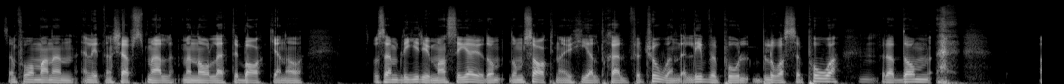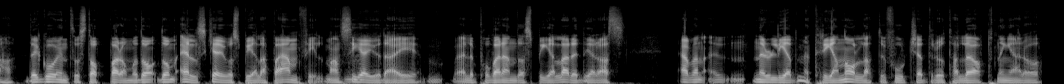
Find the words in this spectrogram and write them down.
Sen får man en, en liten käftsmäll med 0-1 i baken och, och sen blir det ju, man ser ju, de, de saknar ju helt självförtroende. Liverpool blåser på Mm. för att de, ja, det går ju inte att stoppa dem och de, de älskar ju att spela på Anfield. Man ser Mm. ju där i, eller på varenda spelare, deras, även eh, när du leder med 3-0, att du fortsätter att ta löpningar och,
